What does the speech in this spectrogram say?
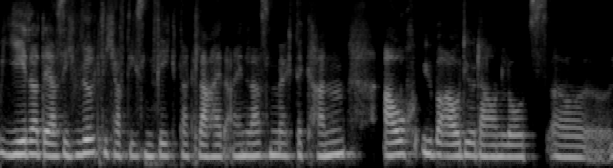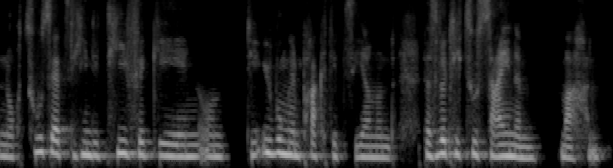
jeder, der sich wirklich auf diesen Weg der Klarheit einlassen möchte, kann auch über Audio-Downloads äh, noch zusätzlich in die Tiefe gehen und die Übungen praktizieren und das wirklich zu seinem machen.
